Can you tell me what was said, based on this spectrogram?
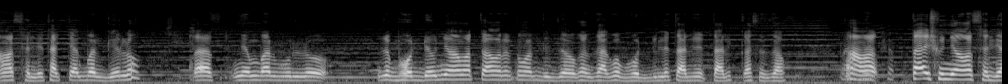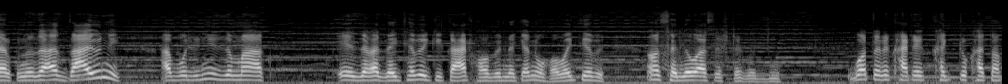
আমার ছেলে থাকতে একবার গেল, তা মেম্বার বলল যে, ভোট দেওনি আমার তো, আমরা তোমার দিদি ওখানে যাব ভোট দিলে তারিখ তারিখ কাছে যাও। আমার, তাই শুনি আমার ছেলে আর কোনো যা যায়ও আর বলিনি যে, মা এই জায়গায় যাইতে হবে কি কাঠ হবে না কেন? হবাইতে হবে। আমার ছেলেও আর চেষ্টা করিনি গতরে খাটে খাদ্য খাতাম।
